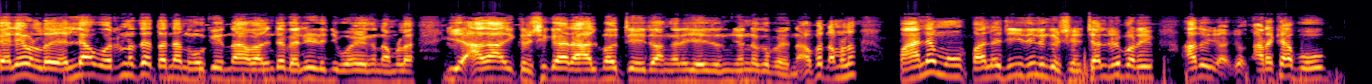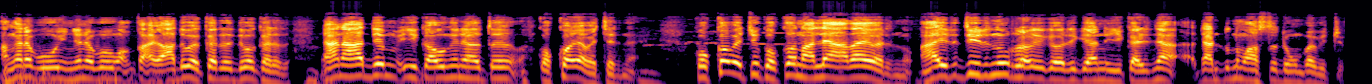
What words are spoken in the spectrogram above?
വിലയുള്ളത് എല്ലാ ഒരെണ്ണത്തെ തന്നെ നോക്കി അതിന്റെ വില ഇടിഞ്ഞു പോയെങ്കിൽ നമ്മൾ ഈ അതാ കൃഷിക്കാർ ആത്മഹത്യ ചെയ്തു അങ്ങനെ ചെയ്തു എന്നൊക്കെ പറയുന്നു അപ്പോൾ നമ്മൾ പല പല രീതിയിലും കൃഷി ചിലർ പറയും അത് അടയ്ക്കാൻ പോവും അങ്ങനെ പോവും ഇങ്ങനെ പോവും അത് വെക്കരുത് ഇത് വെക്കരുത്. ഞാൻ ആദ്യം ഈ കവുങ്ങിനകത്ത് കൊക്കോയാണ് വെച്ചിരുന്നത് കൊക്കോ വെച്ച് കൊക്കോ നല്ല ആദായമായിരുന്നു. ആയിരത്തി ഇരുന്നൂറ് രൂപയ്ക്ക് വരയ്ക്കാൻ ഈ കഴിഞ്ഞ രണ്ടുമൂന്ന് മാസത്തിന് മുമ്പേ വിറ്റു.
